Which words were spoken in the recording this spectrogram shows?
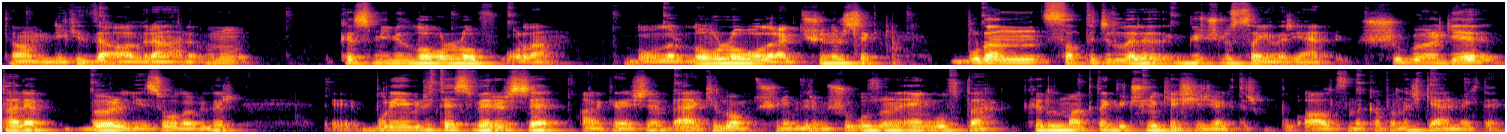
Tamam mı? Likidite aldıran hani bunu kısmi bir lower low oradan lower, lower low olarak düşünürsek buranın satıcıları güçlü sayılır yani. Şu bölge talep bölgesi olabilir. E, Buraya bir test verirse arkadaşlar belki long düşünebilirim. Şu uzun engulf da kırılmakta güçlük yaşayacaktır. Bu altında kapanış gelmekte.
